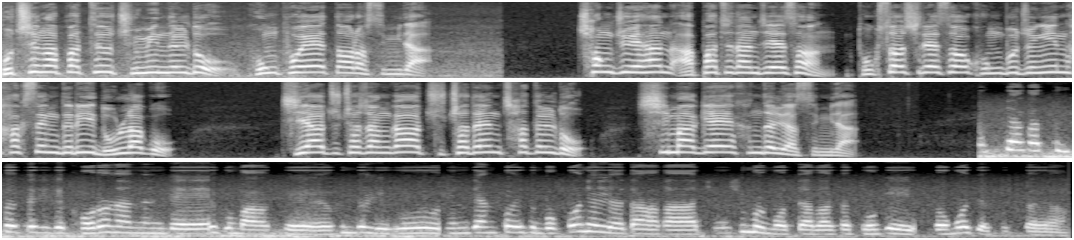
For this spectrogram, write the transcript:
고층 아파트 주민들도 공포에 떨었습니다. 청주의 한 아파트 단지에선 독서실에서 공부 중인 학생들이 놀라고 지하 주차장과 주차된 차들도 심하게 흔들렸습니다. 흑자 같은 것들이 이제 걸어놨는데 그리고 막 이렇게 흔들리고 냉장고에서 뭐 꺼내려다가 중심을 못 잡아서 벽에 넘어졌었어요.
